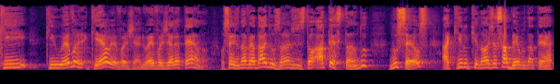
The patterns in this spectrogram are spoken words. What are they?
que, que, o, que é o Evangelho, o Evangelho eterno. Ou seja, na verdade, os anjos estão atestando nos céus aquilo que nós já sabemos na terra,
